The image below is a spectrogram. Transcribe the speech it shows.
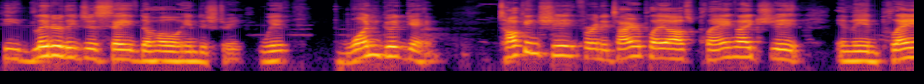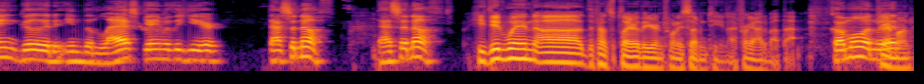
He literally just saved the whole industry with one good game. Talking shit for an entire playoffs, playing like shit, and then playing good in the last game of the year. That's enough. That's enough. He did win uh Defensive Player of the Year in 2017. I forgot about that. Come on, man. Draymond.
